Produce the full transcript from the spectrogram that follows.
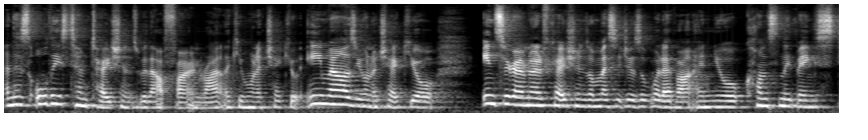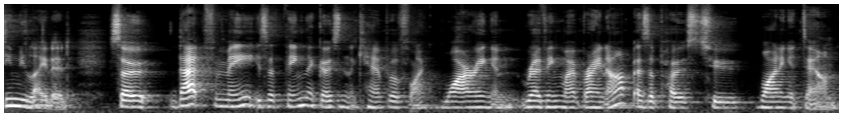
And there's all these temptations with our phone, right? Like you want to check your emails, you want to check your Instagram notifications or messages or whatever, and you're constantly being stimulated. So, that for me is a thing that goes in the camp of like wiring and revving my brain up as opposed to winding it down.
